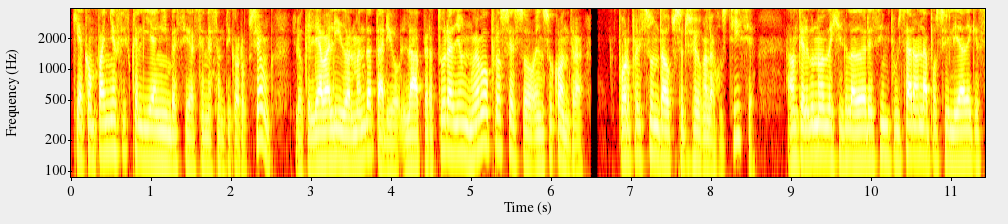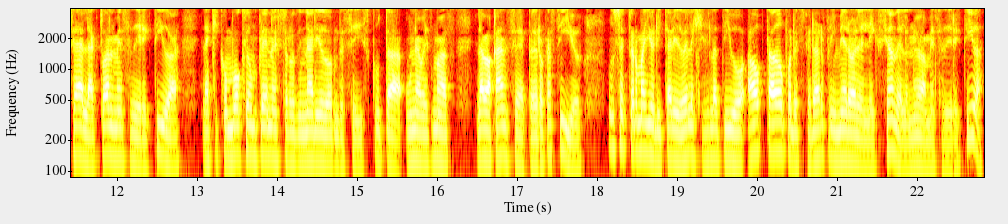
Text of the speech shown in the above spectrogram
que acompaña a Fiscalía en investigaciones anticorrupción, lo que le ha valido al mandatario la apertura de un nuevo proceso en su contra por presunta obstrucción a la justicia, aunque algunos legisladores impulsaron la posibilidad de que sea la actual mesa directiva la que convoque un pleno extraordinario donde se discuta una vez más la vacancia de Pedro Castillo, un sector mayoritario del legislativo ha optado por esperar primero a la elección de la nueva mesa directiva.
